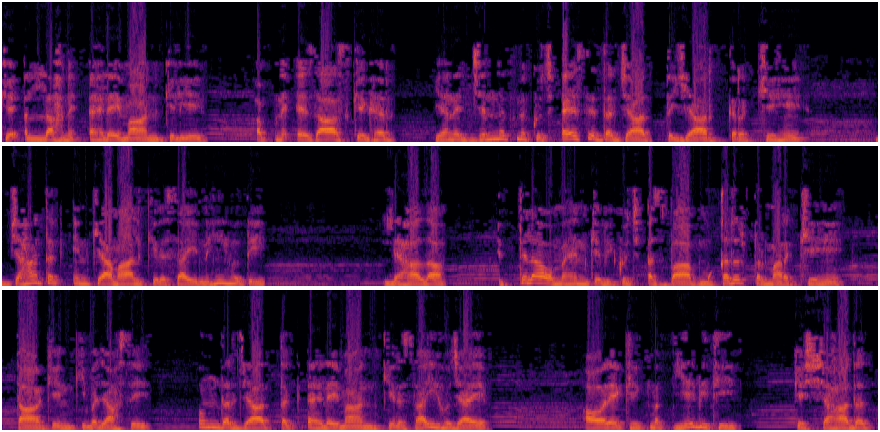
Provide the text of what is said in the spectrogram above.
کہ اللہ نے اہل ایمان کے لیے اپنے اعزاز کے گھر یعنی جنت میں کچھ ایسے درجات تیار کر رکھے ہیں، جہاں تک ان کے اعمال کی رسائی نہیں ہوتی۔ لہذا اطلاع و مہن کے بھی کچھ اسباب مقرر فرما رکھے ہیں تاکہ ان کی وجہ سے ان درجات تک اہل ایمان کی رسائی ہو جائے۔ اور ایک حکمت یہ بھی تھی کہ شہادت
